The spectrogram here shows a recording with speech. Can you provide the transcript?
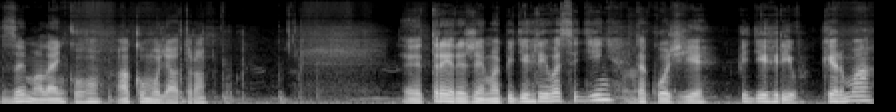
з маленького акумулятора. Е, Три режими підігріва сидінь, також є підігрів керма.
